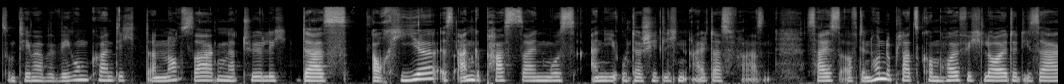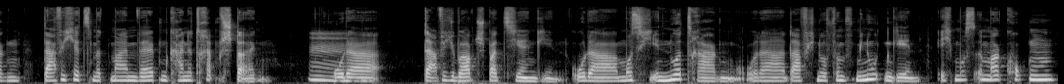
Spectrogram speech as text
Zum Thema Bewegung könnte ich dann noch sagen natürlich, dass auch hier es angepasst sein muss an die unterschiedlichen Altersphasen. Das heißt, auf den Hundeplatz kommen häufig Leute, die sagen, darf ich jetzt mit meinem Welpen keine Treppen steigen? Mm. Oder darf ich überhaupt spazieren gehen? Oder muss ich ihn nur tragen? Oder darf ich nur fünf Minuten gehen? Ich muss immer gucken,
